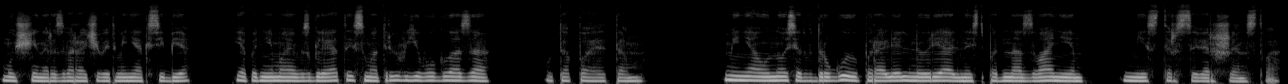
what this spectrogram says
Мужчина разворачивает меня к себе. Я поднимаю взгляд и смотрю в его глаза, утопая там. Меня уносят в другую параллельную реальность под названием «Мистер Совершенство».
